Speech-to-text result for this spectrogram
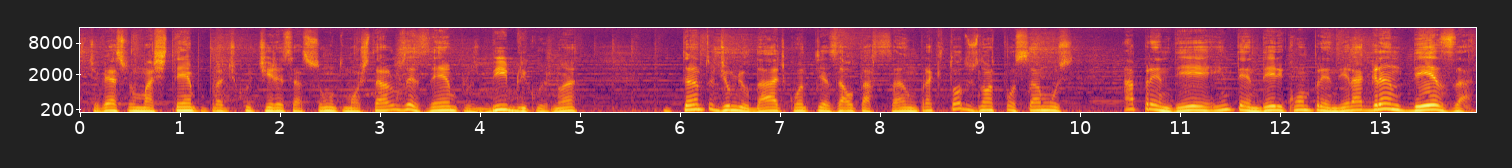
Se tivéssemos mais tempo para discutir esse assunto, mostrar os exemplos bíblicos, não é? Tanto de humildade quanto de exaltação, para que todos nós possamos aprender, entender e compreender a grandeza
